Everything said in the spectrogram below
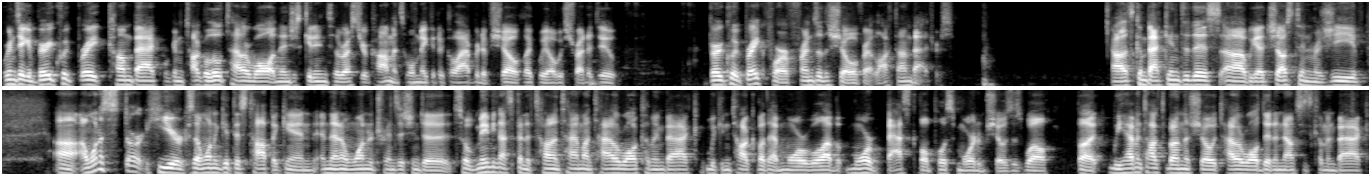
We're going to take a very quick break, come back. We're going to talk a little Tyler Wahl and then just get into the rest of your comments. We'll make it a collaborative show like we always try to do. Very quick break for our friends of the show over at Locked On Badgers. Uh, let's come back into this. Uh, we got Justin Rajiv. Uh, I want to start here because I want to get this topic in, and then I want to transition to so maybe not spend a ton of time on Tyler Wahl coming back. We can talk about that more. We'll have more basketball post mortem shows as well, but we haven't talked about on the show. Tyler Wahl did announce he's coming back.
